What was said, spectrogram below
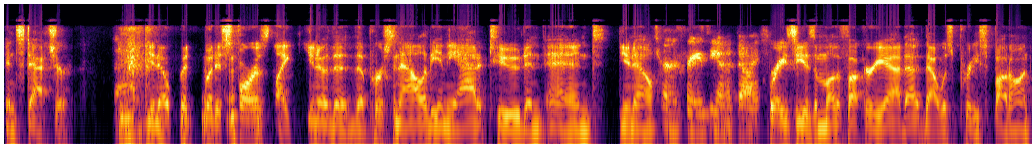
in stature. You know, but but as far as like you know the the personality and the attitude and and you know Turn crazy on a dime. crazy as a motherfucker. Yeah, that that was pretty spot on.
